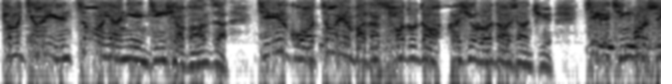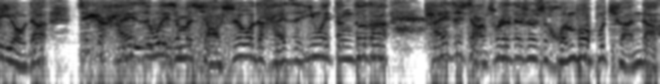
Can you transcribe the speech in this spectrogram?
他们家里人照样念经小房子，结果照样把他超度到阿修罗道上去，这个情况是有的。这个孩子为什么小时候的孩子，因为等到他孩子长出来的时候是魂魄不全的，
